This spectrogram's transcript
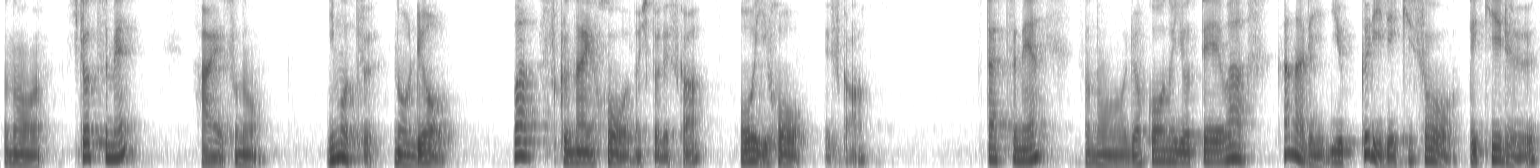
その一つ目、はい、その荷物の量は少ない方の人ですか？多い方ですか？二つ目、その旅行の予定はかなりゆっくりできそう、できる、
